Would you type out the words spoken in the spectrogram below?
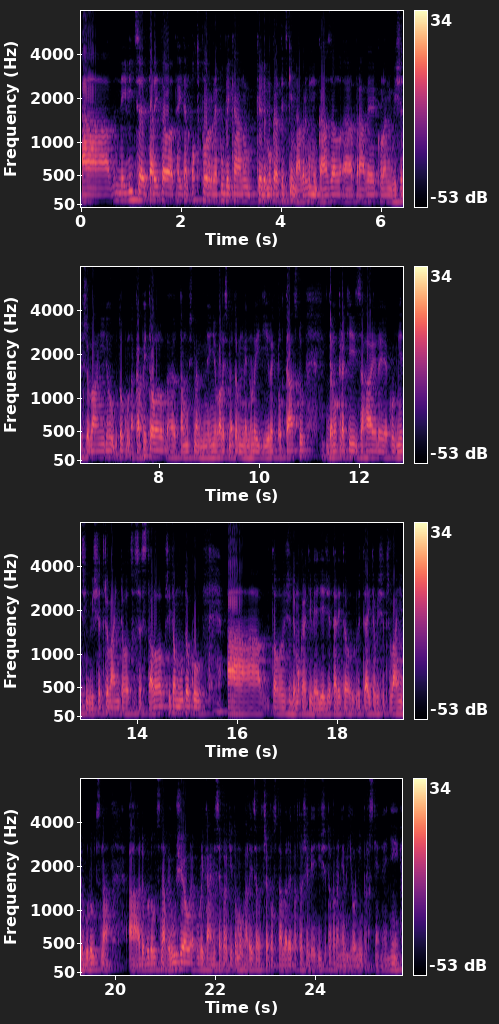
A nejvíce tady, to, tady ten odpor republikánů k demokratickým návrhům ukázal eh, právě kolem vyšetřování toho útoku na Kapitol. Eh, tam už jsme zmiňovali jsme to v minulých dílech podcastu. Demokrati zahájili jako vnitřní vyšetřování toho, co se stalo při tom útoku a toho, že demokrati vědí, že tady to, tady to vyšetřování do budoucna a do budoucna využijou. Republikáni se proti tomu velice ostře postavili, protože vědí, že to pro ně výhodný prostě není.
